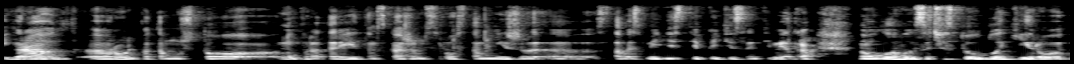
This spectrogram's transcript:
играют роль, потому что, ну, вратари, там, скажем, с ростом ниже э, 185 сантиметров на угловых зачастую блокируют,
